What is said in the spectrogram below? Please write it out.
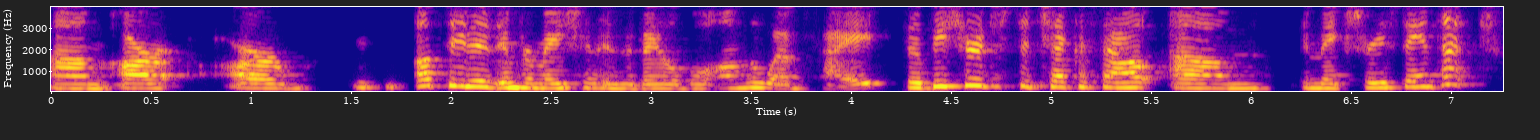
Um, our, our updated information is available on the website. So be sure just to check us out um, and make sure you stay in touch.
